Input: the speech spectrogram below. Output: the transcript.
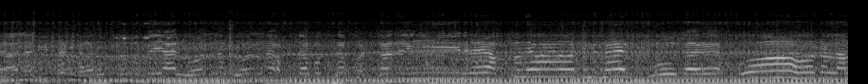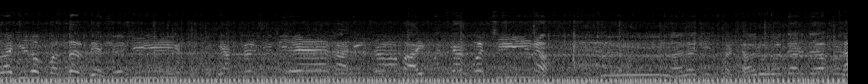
લાલાજી ધારો છો તો ભાઈ આ લોન ને બોન ને હપ્તા બપ્તા ભરતા નહીં ઓ તારે લાલાજી ઠઠારો વધારે છે આપણે.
